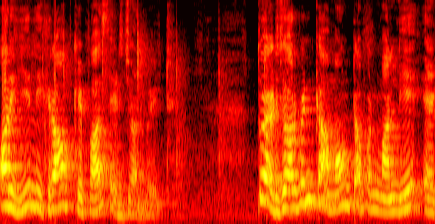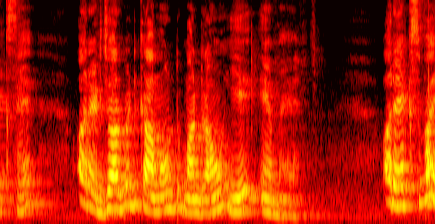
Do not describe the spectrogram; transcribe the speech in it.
और ये लिख रहा हूँ आपके पास एडजॉर्बेंट तो एडजॉर्बेंट का अमाउंट अपन मान लिए एक्स है, और एडजॉर्बेंट का अमाउंट मान रहा हूँ ये एम है। और एक्स बाई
